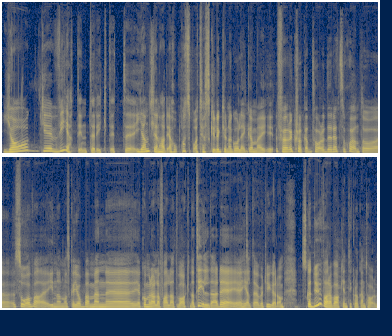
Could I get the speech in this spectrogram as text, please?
Jag vet inte riktigt. Egentligen hade jag hoppats på att jag skulle kunna gå och lägga mig före klockan 12. Det är rätt så skönt att eh, sova innan man ska jobba men eh, jag kommer i alla fall att vakna till där, det är jag helt övertygad om. Ska du vara vaken till klockan 12?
